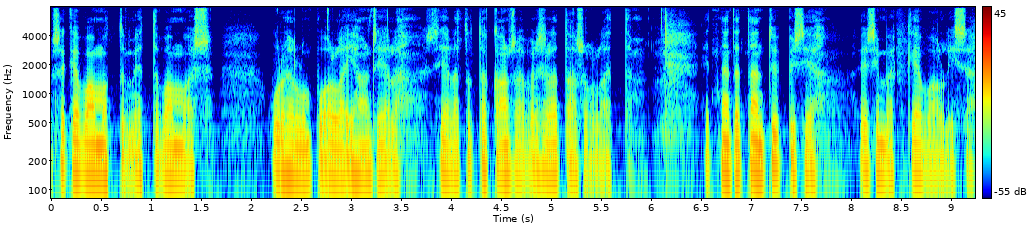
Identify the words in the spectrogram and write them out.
sekä vammattomia että vammaisurheilun puolella ihan siellä, siellä tota kansainvälisellä tasolla, että, että näitä tämän tyyppisiä esimerkkejä vaan lisää.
